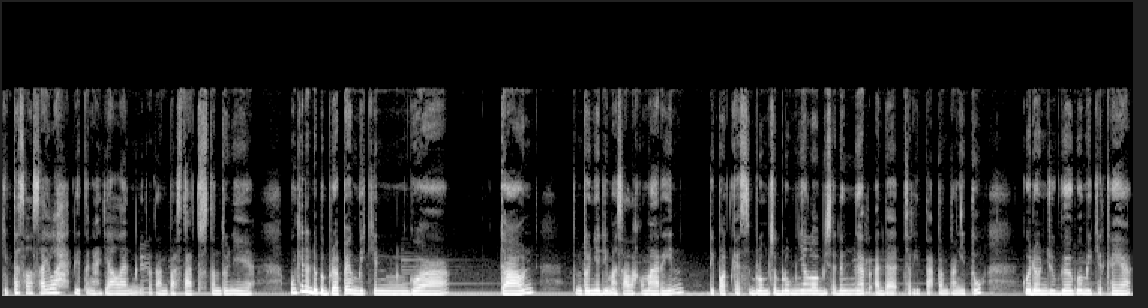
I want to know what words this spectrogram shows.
kita selesailah di tengah jalan gitu tanpa status tentunya ya. Mungkin ada beberapa yang bikin gue down tentunya di masalah kemarin di podcast sebelum-sebelumnya lo bisa denger ada cerita tentang itu. Gue down juga gue mikir kayak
